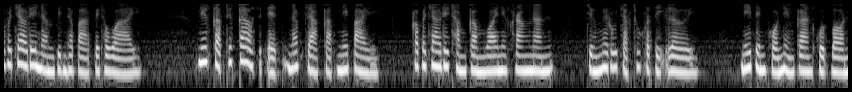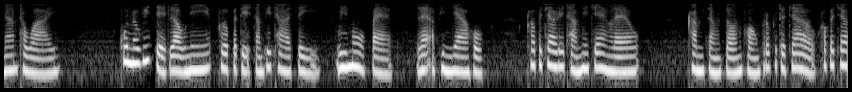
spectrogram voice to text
าพเจ้าได้นำบิณฑบาตไปถวายเนื้อกลับที่เก้าสิบเอ็ดนับจากกลับนี้ไปข้าพเจ้าได้ทำกรรมไว้ในครั้งนั้น จึงไม่รู้จักทุกขติเลย นี้เป็นผลแห่งการขุดบ่อน้ำถวาย คุณวิเศษเหล่านี้คือปฏิสัมพิทาสี่วิโมกแปดและอภิญญาหกข้าพเจ้าได้ทำให้แจ้งแล้วคำสั่งสอนของพระพุทธเจ้าข้าพเจ้า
